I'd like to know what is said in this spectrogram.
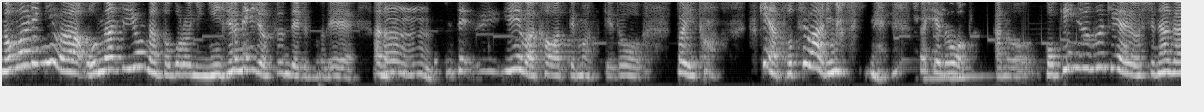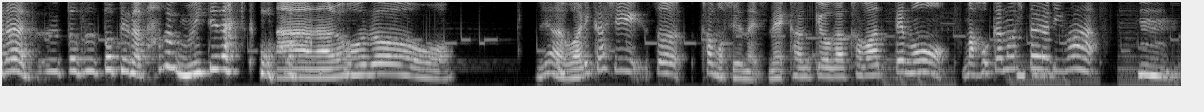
の割には同じようなところに20年以上住んでるので、あの、うんうん。で家は変わってますけど、やっぱりと好きな土地はありますよね。だけど、あの、ご近所付き合いをしながらずっとずっとっていうのは多分向いてないと思う。ああ、なるほど。じゃあ、わりかし、そうかもしれないですね。環境が変わっても、まあ、他の人よりは、うん。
